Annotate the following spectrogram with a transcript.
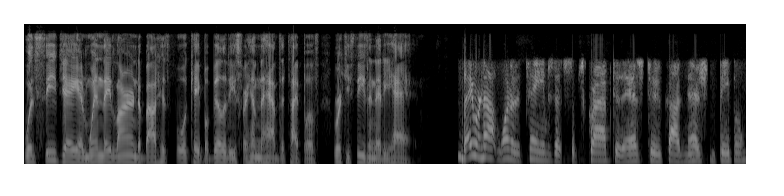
with CJ and when they learned about his full capabilities for him to have the type of rookie season that he had? they were not one of the teams that subscribed to the S2 cognition people.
